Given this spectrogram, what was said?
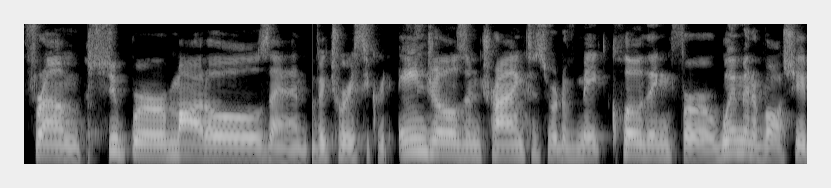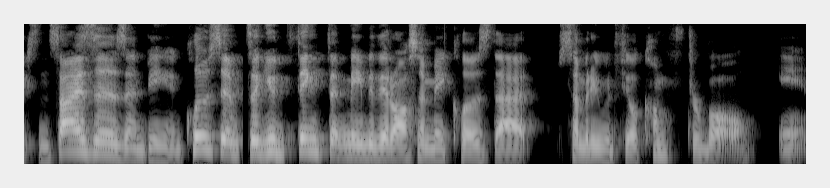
from supermodels and Victoria's Secret angels and trying to sort of make clothing for women of all shapes and sizes and being inclusive. So you'd think that maybe they'd also make clothes that somebody would feel comfortable in.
